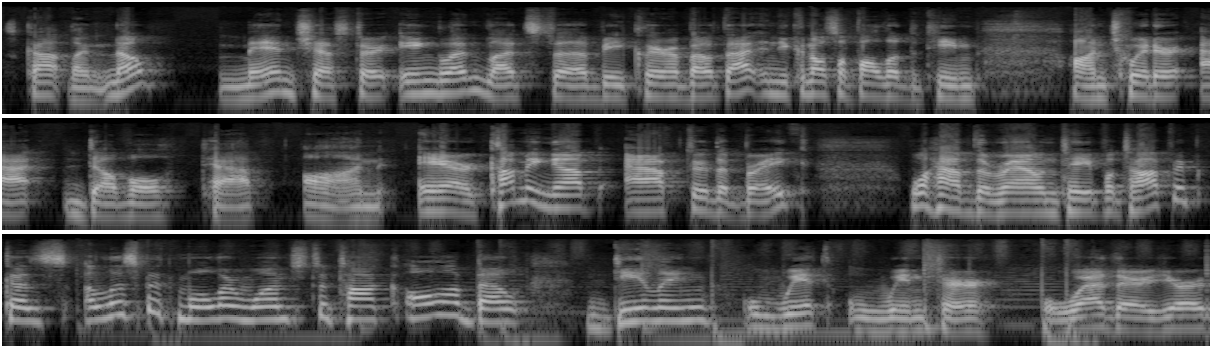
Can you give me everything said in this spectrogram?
Scotland. Nope, Manchester, England. Let's uh, be clear about that. And you can also follow the team on Twitter at Double Tap on Air. Coming up after the break, we'll have the roundtable topic because Elizabeth Moeller wants to talk all about dealing with winter weather. You're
